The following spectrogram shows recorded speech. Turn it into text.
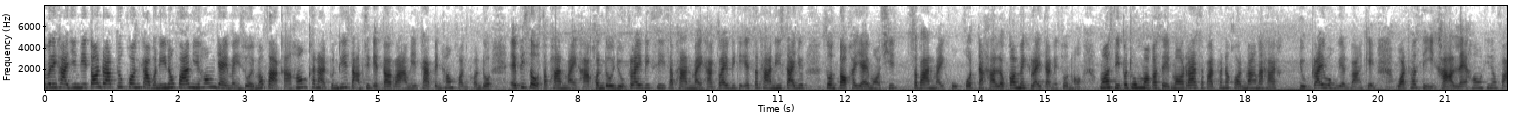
สวัสดีค่ะยินดีต้อนรับทุกคนค่ะ วันนี้น้องฟ้ามีห้องใหญ่ใหม่สวยมาฝากค่ะ ห้องขนาดพื้นที่ 31 ตารางเมตรค่ะ เป็นห้องขอนคอนโด เอพิโซดสะพานใหม่ค่ะ คอนโดอยู่ใกล้บิ๊กซีสะพานใหม่ค่ะ ใกล้ BTS สถานีสายหยุด ส่วนต่อขยายหมอชิดสะพานใหม่คูคตนะคะ แล้วก็ไม่ไกลจากในส่วนของมอสีปทุมมอเกษตรมราชภัฏพระนครมากนะคะ อยู่ใกล้วงเวียนบางเขนวัดพระศรีค่ะ และห้องที่น้องฟ้า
